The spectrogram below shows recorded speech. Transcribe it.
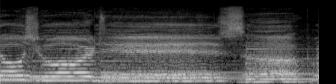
knows your disappointments?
